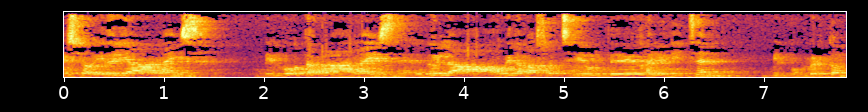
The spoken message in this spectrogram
Kaixo, idoia naiz, bilbotarra naiz, e, duela hogeita mazortzi urte jaio nintzen, Bilbon Berton.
